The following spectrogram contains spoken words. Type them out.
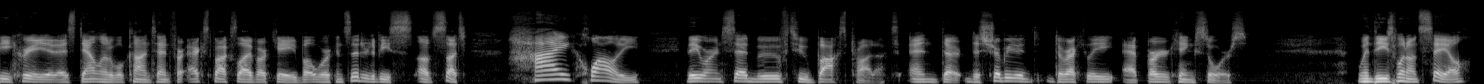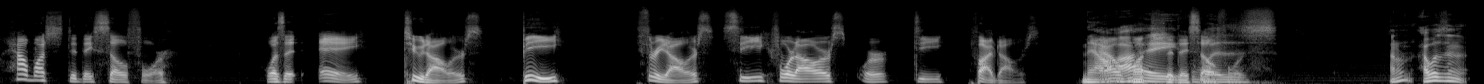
be created as downloadable content for Xbox Live Arcade, but were considered to be of such high quality they were instead moved to box product and di- distributed directly at Burger King stores. When these went on sale, how much did they sell for? Was it A, $2, B, $3, C, $4, or D, $5? Now, How much I did they sell for? was, I don't. I wasn't.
